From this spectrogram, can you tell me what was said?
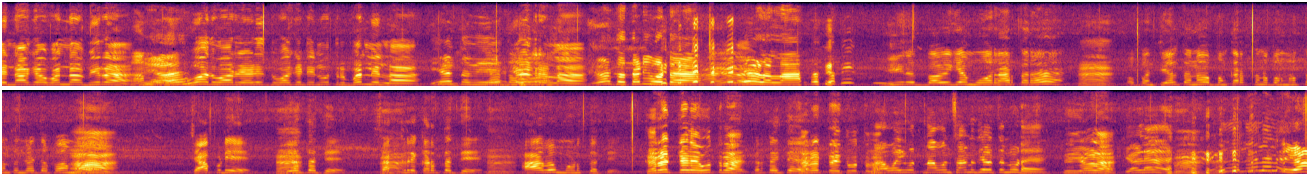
ಏನಾಗ ಒನ್ನ ಬೀರ. ಹೋದ್ ವಾರ ಹೇಳಿದ್ ಒಗಟಿನ ಉತ್ತರ ಬರ್ಲಿಲ್ಲ. ಹೇಳ್ರಲ್ಲ. ಹೇಳ್ತ ತಡಿ ಓಟ. ಹೇಳಲ್ಲ. ನೀರದ ಬಾವಿಗೆ ಮೂವರ್ ಆಡ್ತಾರ. ಹಾ. ಒಬ್ಬನ್ ತೇಲ್ತಾನ ಒಬ್ಬನ್ ಕರಕ್ತಾನ ಒಬ್ಬನ್ ಮುಣಕ್ತಾನ ಅಂತ ಹೇಳ್ತಾರಪ್ಪ ಹಾ. ಚಾಪುಡಿ. ತೇಲ್ತತಿ ಸಕ್ರೆ ಕರತತಿ ಹಾಲು ಮುಣಕ್ತತಿ. ಕರೆಕ್ಟ್ ಹೇಳಿ ಉತ್ತರ. ಕರೆಕ್ಟ್ ಐತೆ. ಕರೆಕ್ಟ್ ಐತೆ ಉತ್ತರ. ನಾವು ಇವತ್ತು ನಾವು ಒಂದು ಸಣ್ಣದು ಹೇಳ್ತೇನೆ ನೋಡ. ನೀ ಹೇಳ. ಹೇಳ. ಹೇಳ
